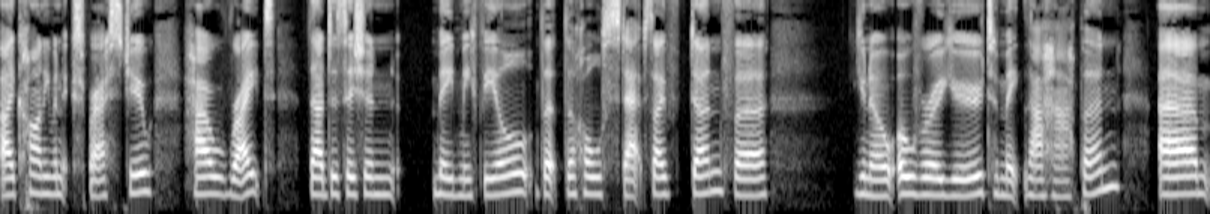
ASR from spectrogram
I can't even express to you how right that decision made me feel that the whole steps I've done for, you know, over a year to make that happen. Um,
